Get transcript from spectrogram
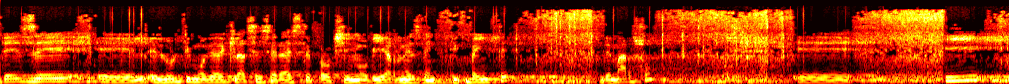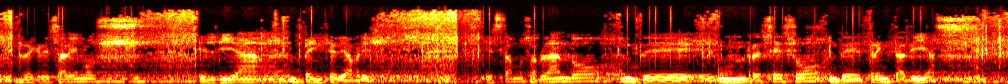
Desde el, último día de clase será este próximo viernes 20, de marzo. Eh, y regresaremos el día 20 de abril. Estamos hablando de un receso de 30 días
